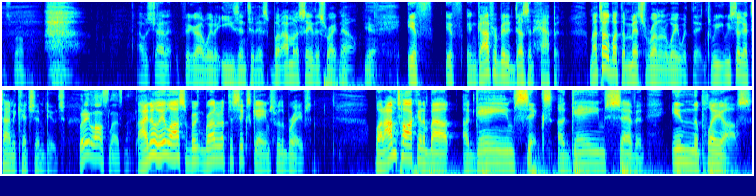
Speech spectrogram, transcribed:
What's the problem? I was trying to figure out a way to ease into this, but I'm going to say this right now. Yeah. If if and God forbid it doesn't happen, I'm not talking about the Mets running away with things. We we still got time to catch them dudes. But they lost last night. I know they lost, bring- brought it up to six games for the Braves. But I'm talking about a game six, a game seven in the playoffs,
